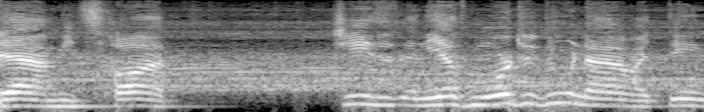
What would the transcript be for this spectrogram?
Damn, it's hot. Jesus, and he has more to do now, I think.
